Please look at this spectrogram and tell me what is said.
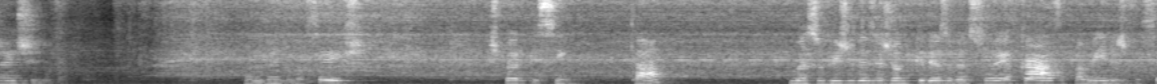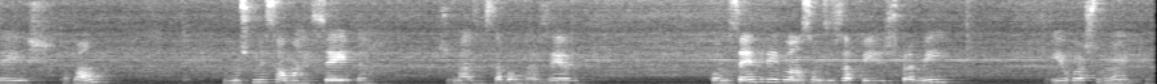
gente? Tudo bem com vocês? Espero que sim, tá? Começo o vídeo desejando que Deus abençoe a casa, a família de vocês, tá bom? Vamos começar uma receita de mais um sabão caseiro. Como sempre, lançam desafios para mim e eu gosto muito,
